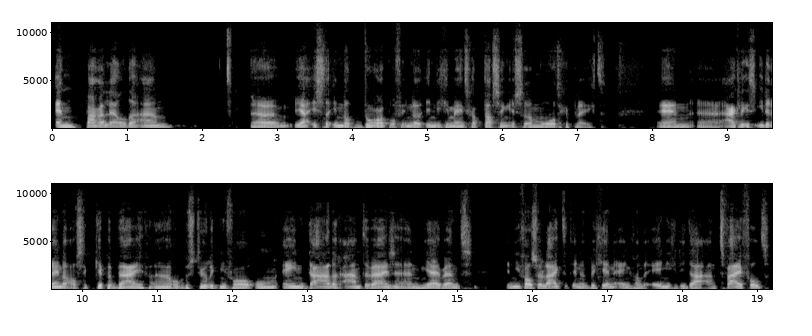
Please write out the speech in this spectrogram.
En parallel daaraan Ehm, ja, is er in dat dorp of in, dat, in die gemeenschap Tassing is er een moord gepleegd. En eigenlijk is iedereen daar als de kippen bij op bestuurlijk niveau om één dader aan te wijzen. En jij bent, in ieder geval zo lijkt het in het begin, een van de enigen die daaraan twijfelt.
